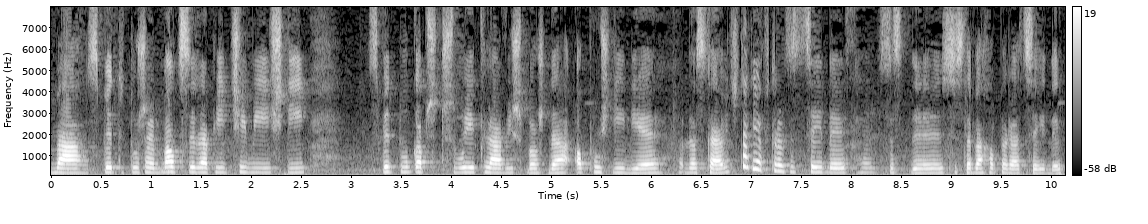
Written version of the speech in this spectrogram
ma zbyt duże mocy napięcie mięśni, zbyt długo przytrzymuje klawisz, można opóźnienie nastawić, tak jak w tradycyjnych y, systemach operacyjnych.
